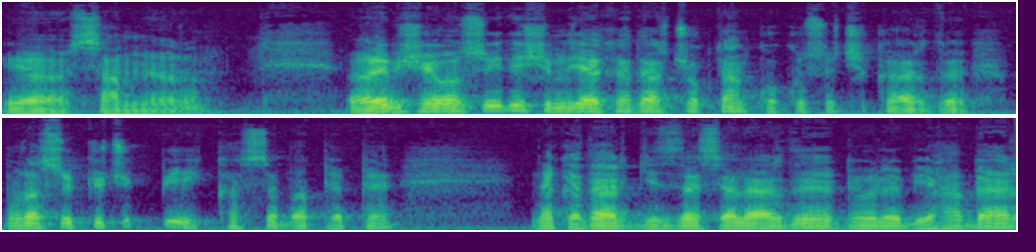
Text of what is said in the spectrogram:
Yok sanmıyorum. Öyle bir şey olsaydı şimdiye kadar çoktan kokusu çıkardı. Burası küçük bir kasaba Pepe. Ne kadar gizleselerdi böyle bir haber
